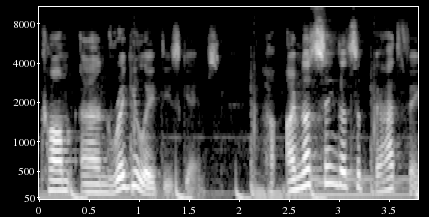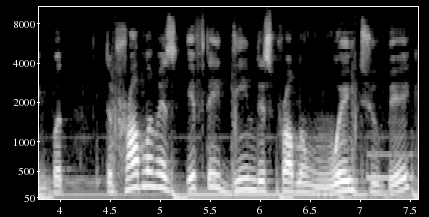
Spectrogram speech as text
come and regulate these games. I'm not saying that's a bad thing, but the problem is if they deem this problem way too big,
